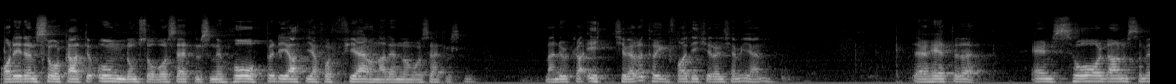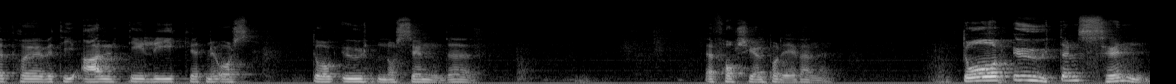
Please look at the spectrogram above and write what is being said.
og det er den såkalte ungdomsoversettelsen. Jeg håper de at de har fått fjerna den oversettelsen. Men du kan ikke være trygg for at ikke den kommer igjen. Der heter det en sådan som er prøvet i alt i likhet med oss, dog uten å synde. Det er forskjell på det, venner. Dog uten synd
